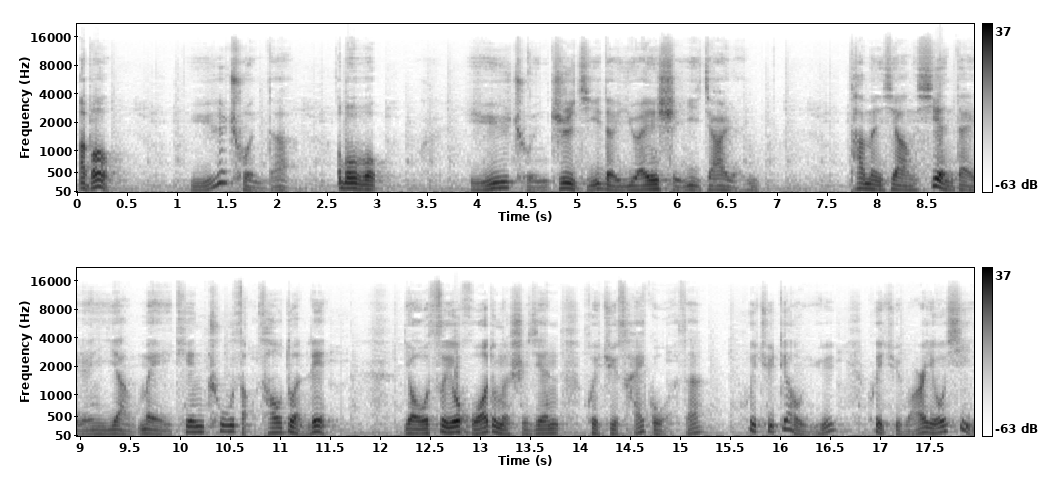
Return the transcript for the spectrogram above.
啊不，愚蠢的，啊不不不，愚蠢之极的原始一家人。他们像现代人一样，每天出早操锻炼，有自由活动的时间，会去采果子，会去钓鱼，会去玩游戏。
